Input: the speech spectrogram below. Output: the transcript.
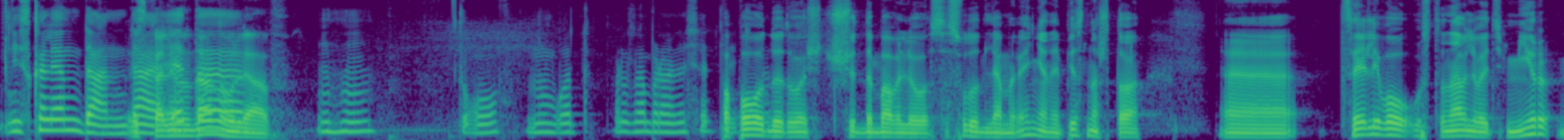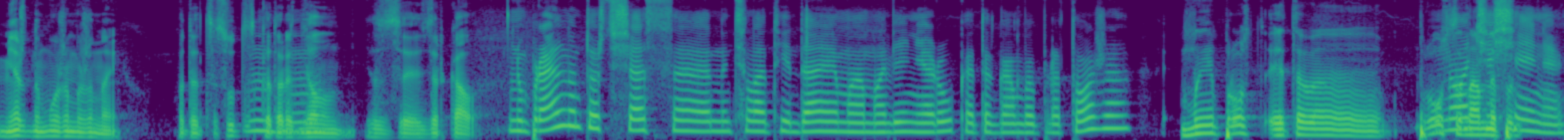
Из колен Дан, из да. колена это... Олиав. Мгм. То, ну вот, разобрались. По отлично. поводу этого еще чуть-чуть добавлю сосуда для омовения. Написано, что э, цель его устанавливать мир между мужем и женой. Вот этот сосуд, который сделан из э, зеркал. Ну, правильно то, что сейчас э, на тела отъедаем, а омовение рук, это как бы про то же. Мы просто это просто Ну, нам напом-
